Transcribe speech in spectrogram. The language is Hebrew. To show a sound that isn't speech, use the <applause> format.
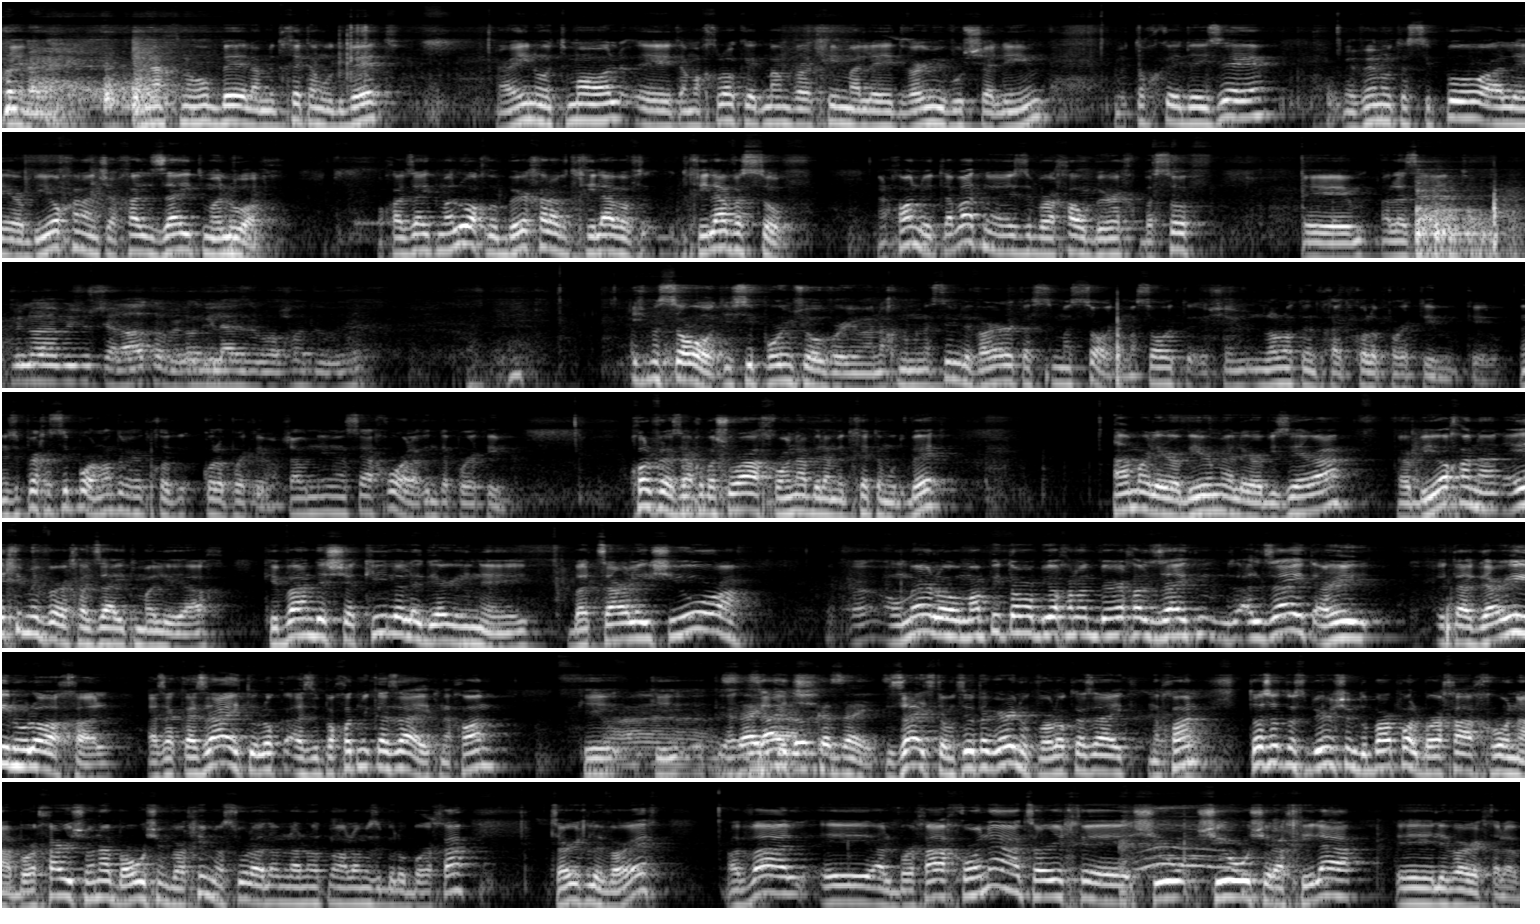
כן, אנחנו בל"ח עמוד ב', ראינו אתמול אה, את המחלוקת מה מברכים על אה, דברים מבושלים, ותוך כדי זה הבאנו את הסיפור על אה, רבי יוחנן שאכל זית מלוח. הוא אכל זית מלוח ובירך עליו תחילה, תחילה וסוף, נכון? והתלבטנו איזה ברכה הוא בירך בסוף על הזית. אפילו היה מישהו שראה אותו ולא גילה איזה ברכות הוא בירך? יש מסורות, יש סיפורים שעוברים, אנחנו מנסים לברר את המסורת, המסורת שלא נותנת לך את כל הפרטים, כאילו. אני אספר לך סיפור, אני לא נותן לך את כל הפרטים, עכשיו אני אנסה אחורה להבין את הפרטים. בכל אופן, אז אנחנו בשורה האחרונה בל"ח עמוד ב', אמר לרבי ירמיה לרבי זרע, רבי יוחנן, איך היא מברך על זית מליח? כיוון דשקילה לגרעיני, בצר לי שיעורה. אומר לו, מה פתאום רבי יוחנן בירך על זית, על זית? הרי את הגרעין הוא לא אכל, אז הכזית הוא לא, אז זה פחות מכזית, נכון? כי, כי זית הוא לא כזית. זית, כשאתה מוציא את הגרעין הוא כבר לא כזית, נכון? תוספות מסבירים שמדובר פה על ברכה אחרונה. ברכה ראשונה ברור שמברכים, אסור לאדם לענות מהעולם הזה בלא ברכה, צריך לברך, אבל אה, על ברכה אחרונה צריך אה, שיעור, שיעור של אכילה אה, לברך עליו.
